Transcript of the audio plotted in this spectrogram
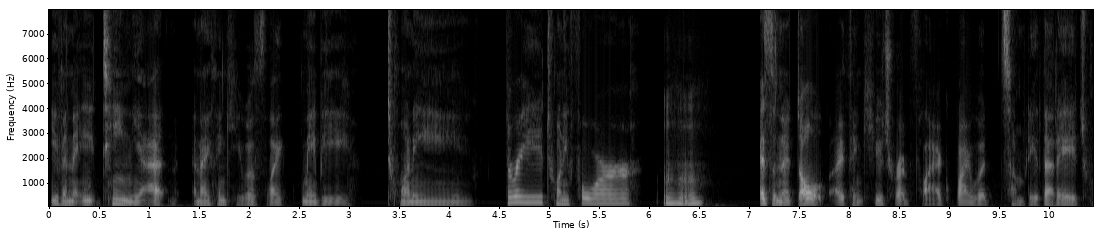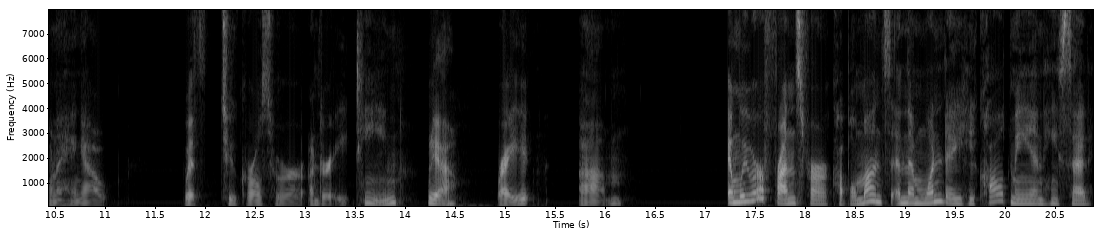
even 18 yet. And I think he was like maybe 23, 24. Mm-hmm. As an adult, I think huge red flag. Why would somebody that age want to hang out with two girls who are under 18? Yeah. right? Um, and we were friends for a couple months. And then one day he called me and he said,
